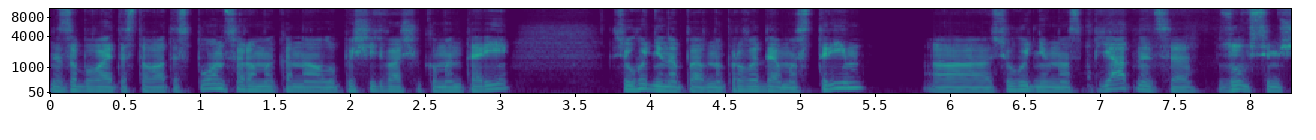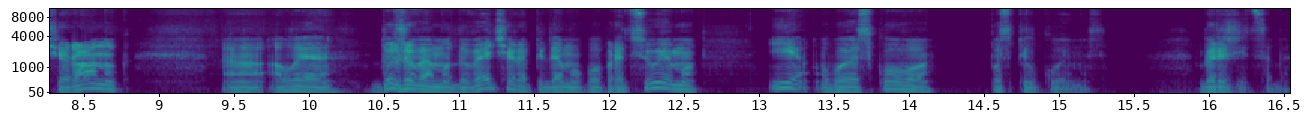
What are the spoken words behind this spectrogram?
Не забувайте ставати спонсорами каналу, пишіть ваші коментарі. Сьогодні, напевно, проведемо стрім. Сьогодні в нас п'ятниця, зовсім ще ранок, але доживемо до вечора, підемо попрацюємо і обов'язково поспілкуємось. Бережіть себе.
